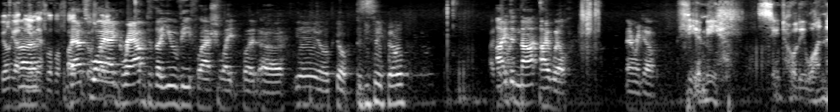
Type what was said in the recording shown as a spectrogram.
We only got Uh, EMF level five. that's Ghost why I Rider. grabbed the UV flashlight, but uh, Yeah, yeah, yeah, let's go. Did you say Phil? I did not. I will. There we go. Fear me, Saint Holy One.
